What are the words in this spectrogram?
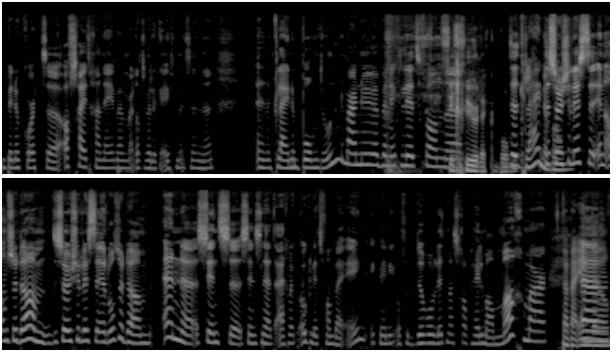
binnenkort eh, afscheid ga nemen. Maar dat wil ik even met een, eh, een kleine bom doen. Maar nu ben ik lid van eh, Figuurlijke bom. de, Kleine de bom. socialisten in Amsterdam, de socialisten in Rotterdam. En eh, sinds, eh, sinds net eigenlijk ook lid van Bijeen. Ik weet niet of het dubbel lidmaatschap helemaal mag, maar Bij bijeen Ehm, wel.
